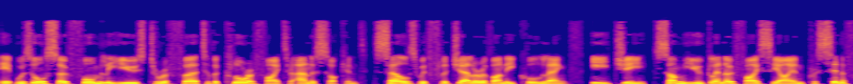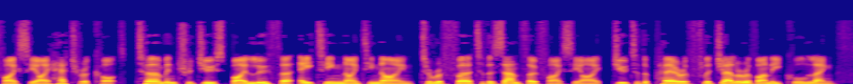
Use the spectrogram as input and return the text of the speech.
It was also formerly used to refer to the chlorophyta anisokont, cells with flagella of unequal length, e.g., some Euglenophyceae and Prasinophyceae heterokont, term introduced by Luther 1899 to refer to the Xanthophyceae, due to the pair of flagella of unequal length.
